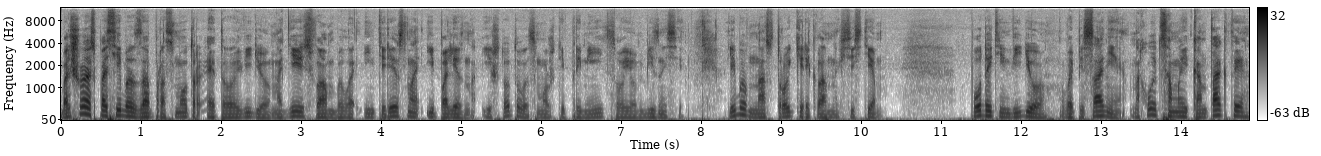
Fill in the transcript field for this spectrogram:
Большое спасибо за просмотр этого видео. Надеюсь, вам было интересно и полезно, и что-то вы сможете применить в своем бизнесе, либо в настройке рекламных систем. Под этим видео в описании находятся мои контакты,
